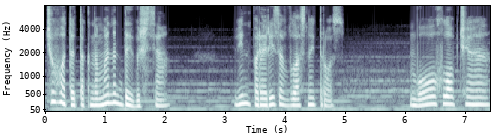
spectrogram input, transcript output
Чого ти так на мене дивишся? Він перерізав власний трос. Бо, хлопче,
